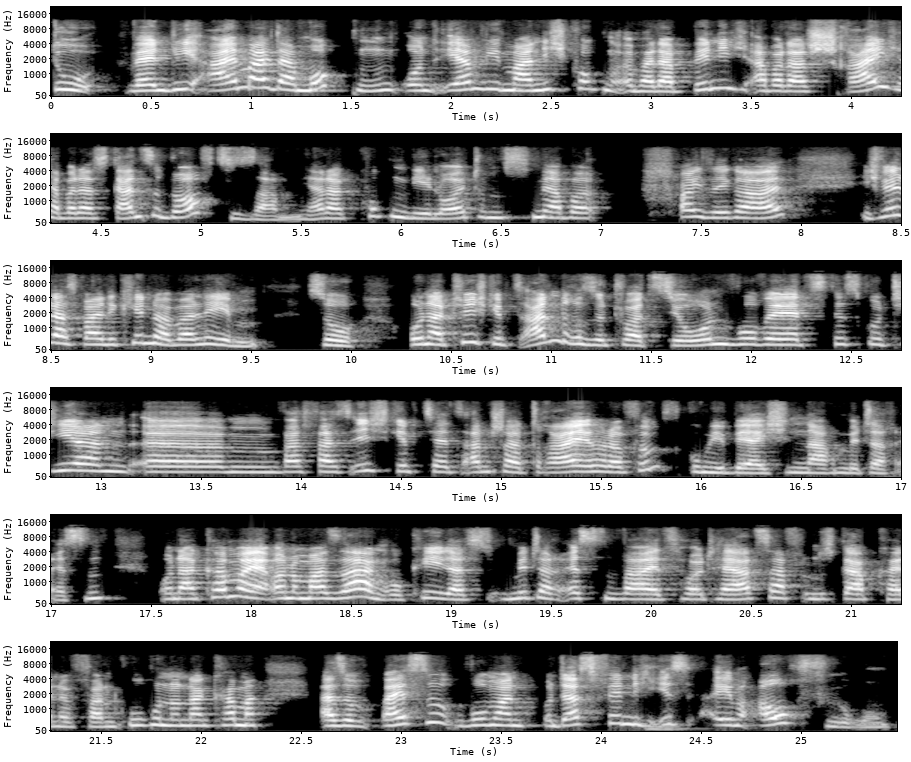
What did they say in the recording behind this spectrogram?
Du, wenn die einmal da mucken und irgendwie mal nicht gucken, aber da bin ich, aber da schrei ich aber das ganze Dorf zusammen. Ja, da gucken die Leute und es ist mir aber scheißegal. Ich will, dass meine Kinder überleben. So, und natürlich gibt es andere Situationen, wo wir jetzt diskutieren, ähm, was weiß ich, gibt es jetzt anstatt drei oder fünf Gummibärchen nach Mittagessen. Und dann können wir ja auch nochmal sagen, okay, das Mittagessen war jetzt heute herzhaft und es gab keine Pfannkuchen. Und dann kann man, also weißt du, wo man, und das finde ich, ist eben auch Führung,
